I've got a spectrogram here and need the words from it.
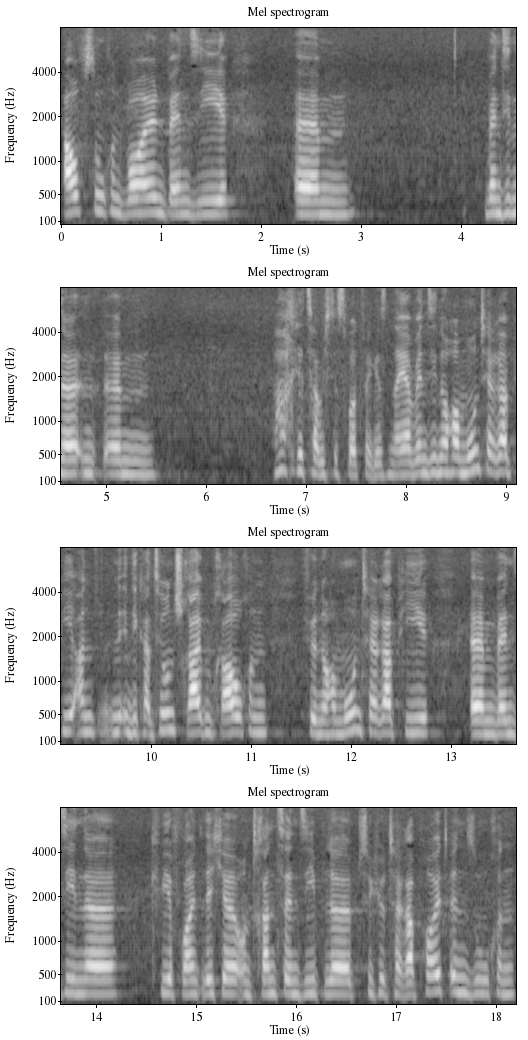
aufsuchen wollen, wenn sie, ähm, wenn sie eine, ähm, ach, jetzt habe ich das Wort vergessen. Naja, wenn Sie eine Hormontherapie, ein Indikationsschreiben brauchen für eine Hormontherapie, ähm, wenn Sie eine queerfreundliche und transsensible Psychotherapeutin suchen.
